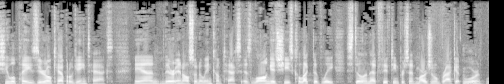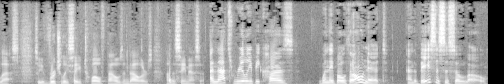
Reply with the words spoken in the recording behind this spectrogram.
She will pay zero capital gain tax and there and also no income tax as long as she's collectively still in that 15% marginal bracket mm -hmm. or less. So you virtually save $12,000 on the same asset. And that's really because when they both own it and the basis is so low,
